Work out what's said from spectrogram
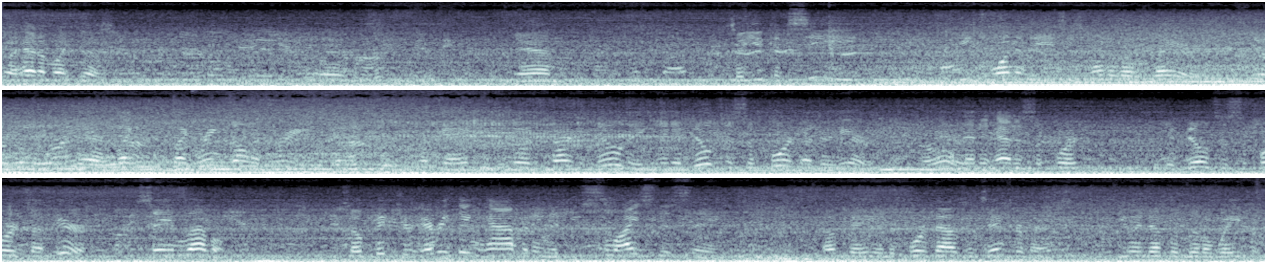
So I had them like this. And so you can see each one of these is one of those layers. Yeah, like, like rings on a tree. Okay? So it starts building and it builds a support under here. And then it had a support, it builds the supports up here, same level. So picture everything happening. If you slice this thing, okay, into 4 thousandths increments, you end up with little wafers.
